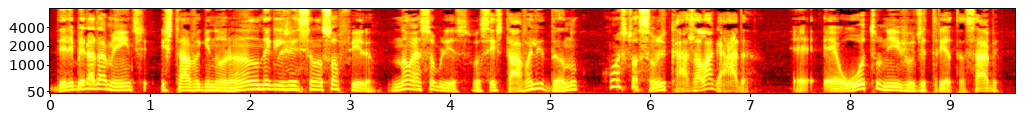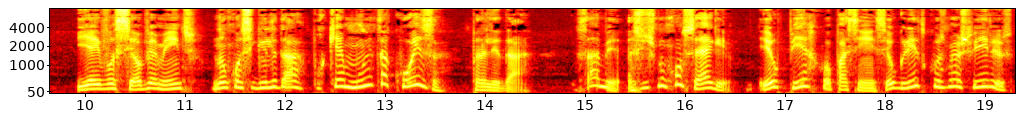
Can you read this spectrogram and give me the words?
deliberadamente estava ignorando ou negligenciando a sua filha. Não é sobre isso. Você estava lidando com a situação de casa alagada. É, é outro nível de treta, sabe? E aí você, obviamente, não conseguiu lidar, porque é muita coisa para lidar. Sabe? A gente não consegue. Eu perco a paciência, eu grito com os meus filhos.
